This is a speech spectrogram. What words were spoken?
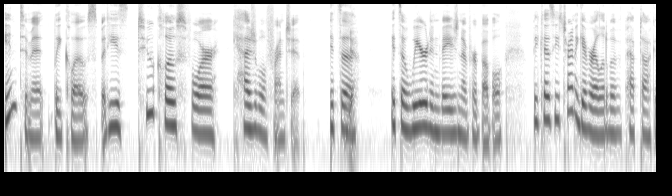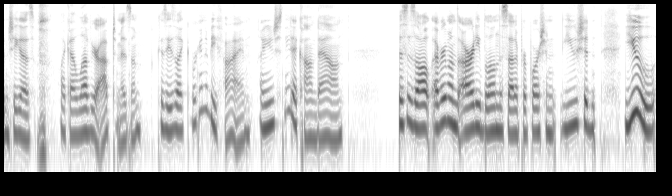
intimately close, but he's too close for casual friendship. It's a Yeah. it's a weird invasion of her bubble because he's trying to give her a little bit of a pep talk and she goes, like I love your optimism because he's like, we're going to be fine. Oh, you just need to calm down. This is all everyone's already blown this out of proportion. You should you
